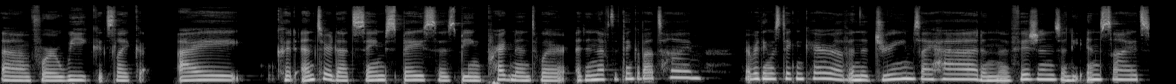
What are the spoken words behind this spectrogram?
um, for a week. It's like I could enter that same space as being pregnant where I didn't have to think about time. Everything was taken care of and the dreams I had and the visions and the insights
